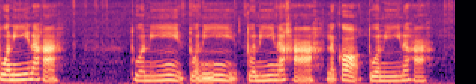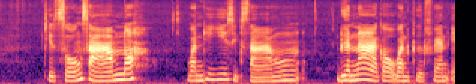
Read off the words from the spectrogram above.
ตัวนี้นะคะ ตัวนี้ตัวนี้ตัวนี้นะคะ แล้วก็ตัวนี้นะคะเจ็ดสองสามเนาะวันที่ยี่สิบสามเดือนหน้าก็วันเกิดแฟนแอ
